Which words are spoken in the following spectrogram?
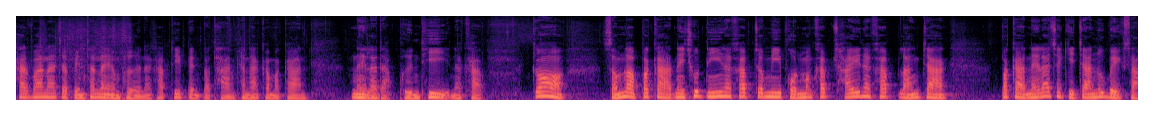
คาดว่าน่าจะเป็นท่านในอำเภอนะครับ ที่เป็นประธานคณะกรรมการในระดับพื้นที่นะครับ ก็สำหรับประกาศในชุดนี้นะครับ จะมีผลบังคับใช้นะครับ หลังจาก ประกาศในราชกิจจานุเบกษา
